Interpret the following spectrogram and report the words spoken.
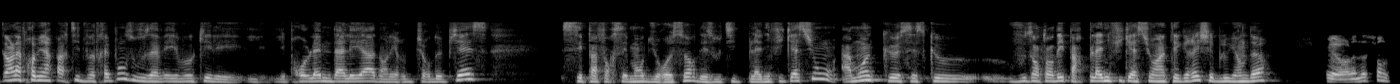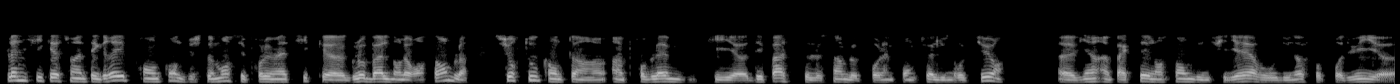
Dans la première partie de votre réponse, vous avez évoqué les, les, les problèmes d'aléas dans les ruptures de pièces. C'est pas forcément du ressort des outils de planification, à moins que c'est ce que vous entendez par planification intégrée chez Blue Yonder? Oui, alors la notion de planification intégrée prend en compte justement ces problématiques globales dans leur ensemble surtout quand un, un problème qui euh, dépasse le simple problème ponctuel d'une rupture euh, vient impacter l'ensemble d'une filière ou d'une offre produit euh,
